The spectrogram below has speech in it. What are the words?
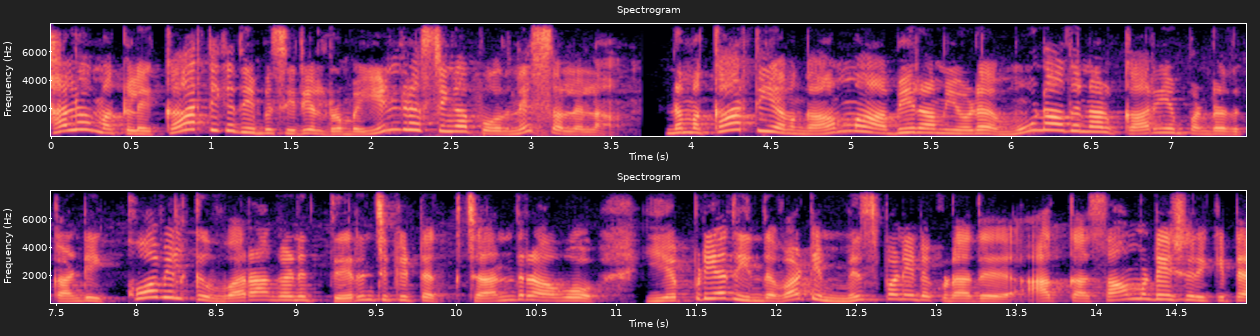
ஹலோ மக்களே கார்த்திகை தீப சீரியல் ரொம்ப இன்ட்ரெஸ்டிங்காக போகுதுன்னே சொல்லலாம். நம்ம கார்த்தி அவங்க அம்மா அபிராமியோட மூணாவது நாள் காரியம் பண்ணுறதுக்காண்டி கோவிலுக்கு வராங்கன்னு தெரிஞ்சுக்கிட்ட சந்திராவோ எப்படியாவது இந்த வாட்டி மிஸ் பண்ணிடக்கூடாது. அக்கா சாமுண்டேஸ்வரி கிட்ட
